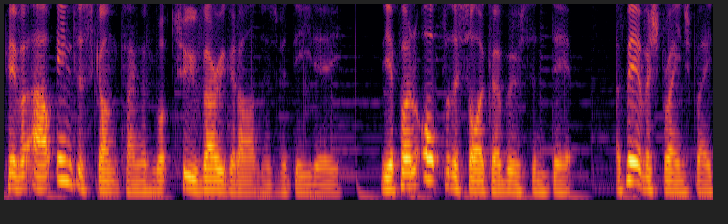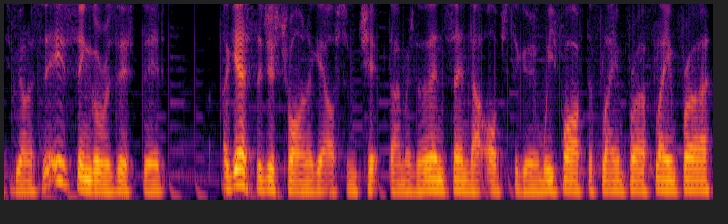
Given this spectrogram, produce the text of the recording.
pivot out into Skuntank as we've got two very good answers for DD. The opponent opt for the Psycho Boost and dip. A bit of a strange play to be honest. It is single resisted. I guess they're just trying to get off some chip damage. They then send out Obstagoon. We fire off the Flamethrower. Flamethrower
